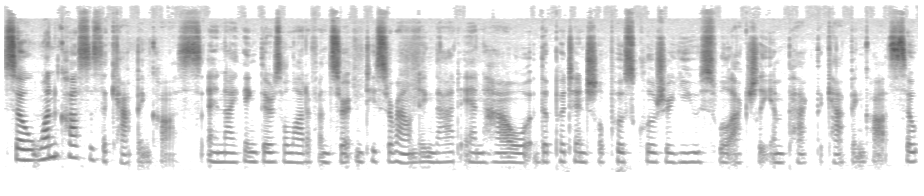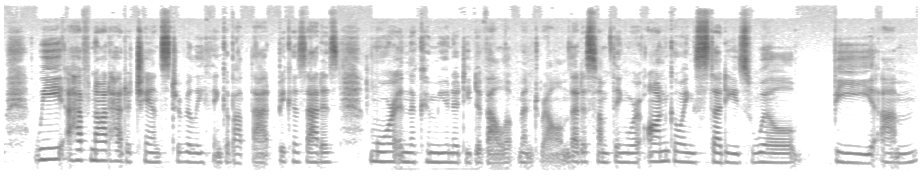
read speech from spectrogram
So one cost is the capping costs, and I think there's a lot of uncertainty surrounding that and how the potential post-closure use will actually impact the capping costs. So we have not had a chance to really think about that because that is more in the community development realm. That is something where ongoing studies will be. Um,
